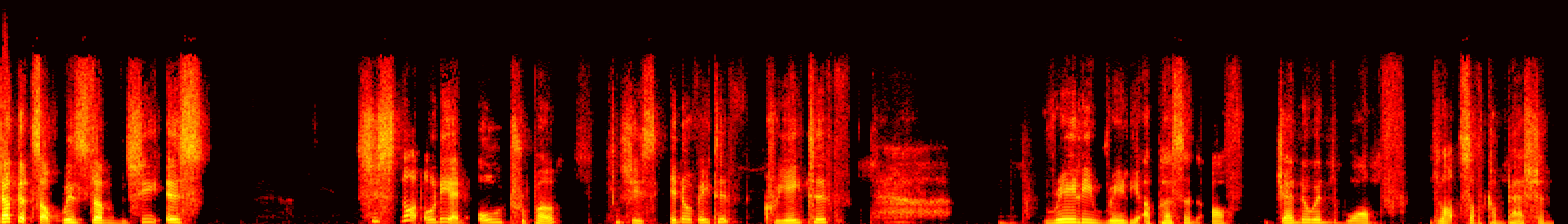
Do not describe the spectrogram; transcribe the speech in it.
nuggets of wisdom. She is she's not only an old trooper, she's innovative, creative, really, really a person of genuine warmth, lots of compassion.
